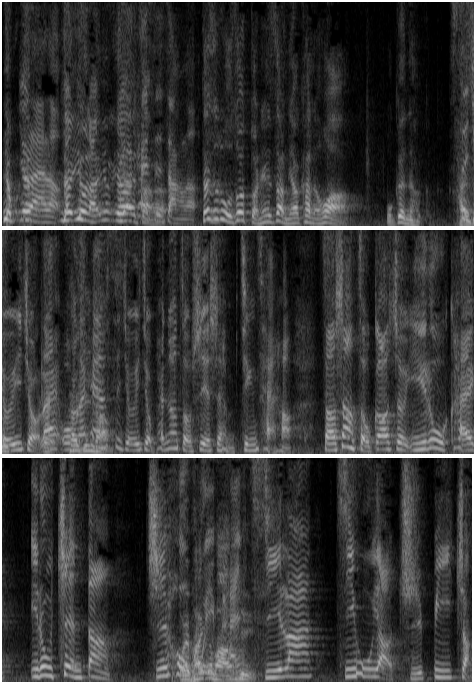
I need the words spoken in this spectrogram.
又又来了，那又来又又来开始涨了。但是如果说短线上你要看的话，我个人四九一九来，我们来看下四九一九盘中走势也是很精彩哈，早上走高之后一路开一路震荡之后尾盘急拉，几乎要直逼涨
